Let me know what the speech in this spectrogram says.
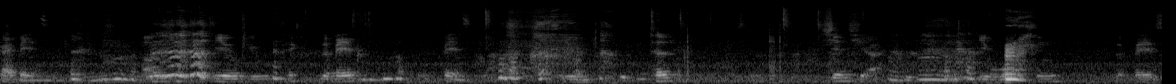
盖被子 or you you take the bed 被子 you turn 掀起来 you washing the face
